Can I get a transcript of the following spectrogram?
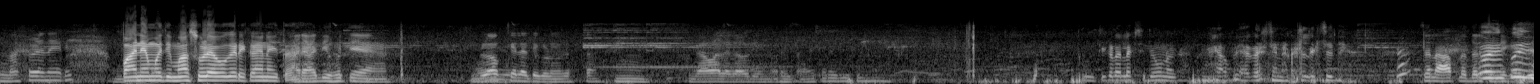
मासोळ्या नाही रे. पाण्यामध्ये मासोळ्या वगैरे काय नाही तर अरे आधी होत्या. ब्लॉक केला तिकडून रस्ता. गावाला जाऊ दे. तुम्ही तिकडे लक्ष देऊ नका. तुम्ही आपल्या दर्शनाकडे लक्ष द्या. चला आपलं ओय.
